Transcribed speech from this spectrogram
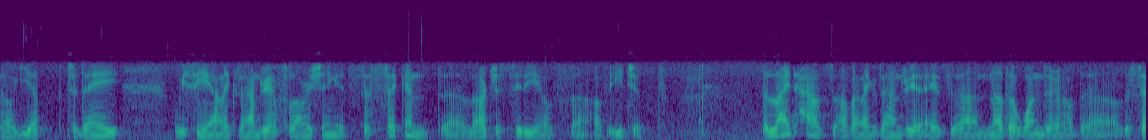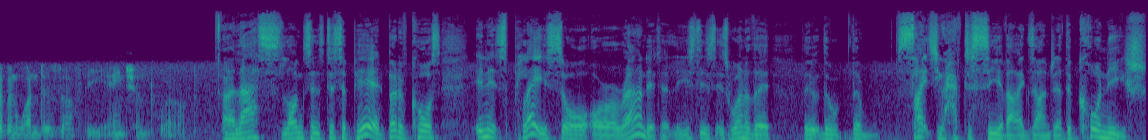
So, yep, today we see Alexandria flourishing. It's the second uh, largest city of, uh, of Egypt. The lighthouse of Alexandria is another wonder of the, of the seven wonders of the ancient world. Alas, long since disappeared. But of course, in its place, or, or around it at least, is, is one of the, the, the, the sites you have to see of Alexandria, the Corniche.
